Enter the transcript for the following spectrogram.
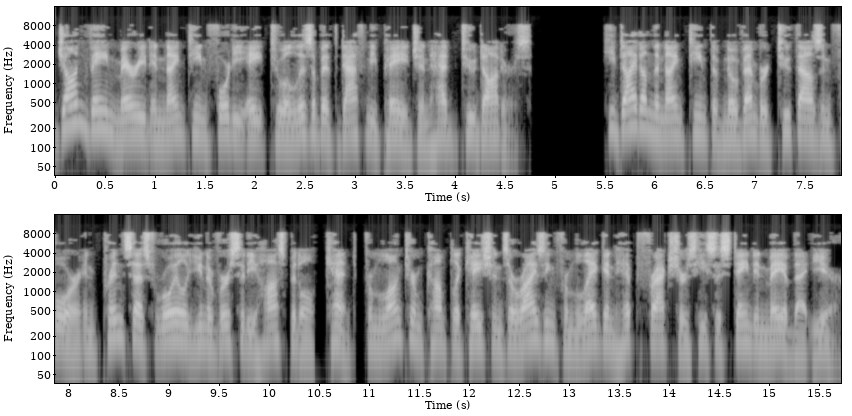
John Vane married in 1948 to Elizabeth Daphne Page and had two daughters. He died on 19 November 2004 in Princess Royal University Hospital, Kent, from long-term complications arising from leg and hip fractures he sustained in May of that year.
